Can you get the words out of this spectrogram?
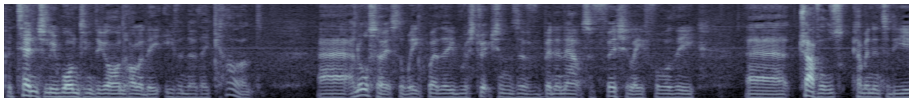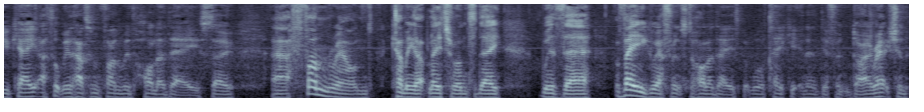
potentially wanting to go on holiday, even though they can't, uh, and also it's the week where the restrictions have been announced officially for the uh, travels coming into the UK, I thought we'd have some fun with holidays. So, a uh, fun round coming up later on today with their vague reference to holidays, but we'll take it in a different direction.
